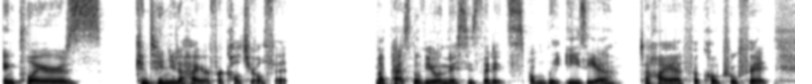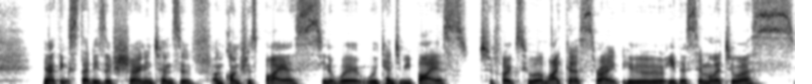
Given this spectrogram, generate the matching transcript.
employers continue to hire for cultural fit? My personal view on this is that it's probably easier to hire for cultural fit. You know, I think studies have shown in terms of unconscious bias, you know, we we tend to be biased to folks who are like us, right? Who are either similar to us,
